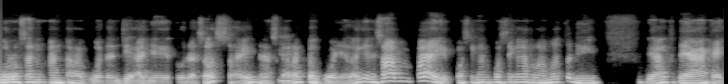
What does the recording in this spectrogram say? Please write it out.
urusan antara gue dan JA-nya itu udah selesai. Nah sekarang ke gue lagi. Sampai postingan-postingan lama tuh di diangkat ya kayak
